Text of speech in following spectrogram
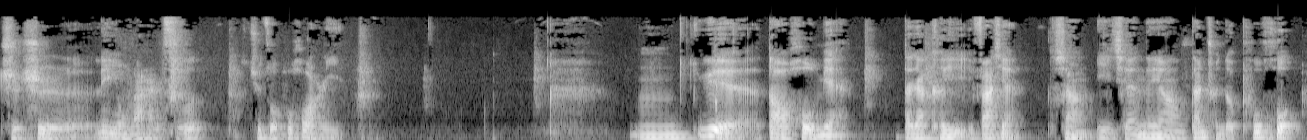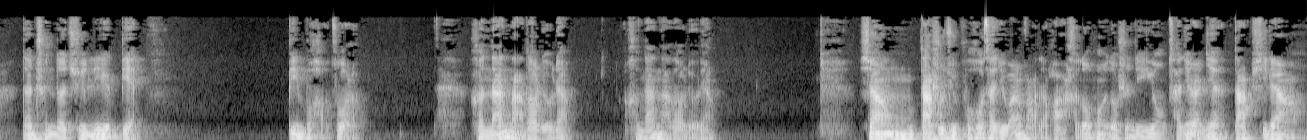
只是利用蓝海词去做铺货而已。嗯，越到后面，大家可以发现，像以前那样单纯的铺货、单纯的去裂变，并不好做了，很难拿到流量，很难拿到流量。像大数据铺货采集玩法的话，很多朋友都是利用采集软件大批量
